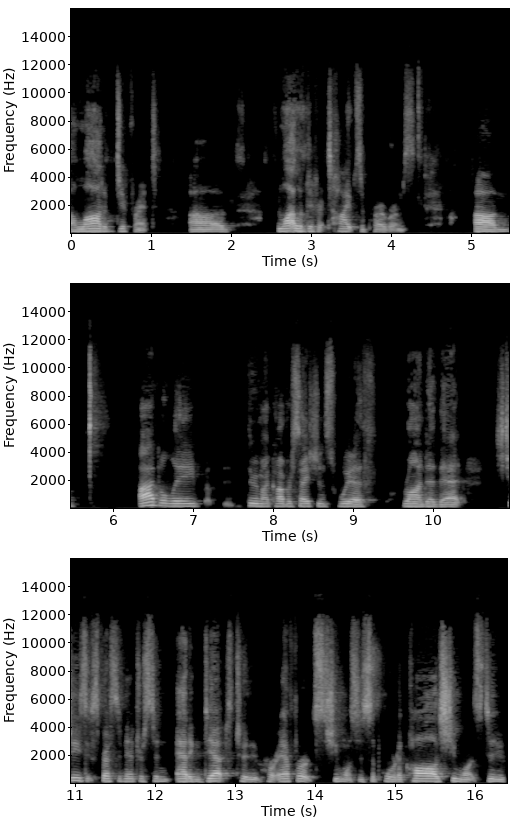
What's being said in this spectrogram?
a lot of different uh, a lot of different types of programs. Um, I believe through my conversations with Rhonda that she's expressed an interest in adding depth to her efforts. She wants to support a cause. She wants to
